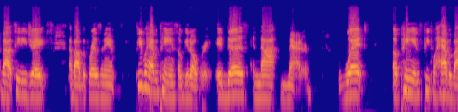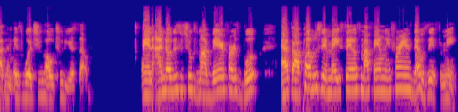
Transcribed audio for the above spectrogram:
about TD Jakes, about the president. People have opinions, so get over it. It does not matter. What opinions people have about them is what you hold true to yourself. And I know this is true because my very first book, after I published it, made sales to my family and friends, that was it for me.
